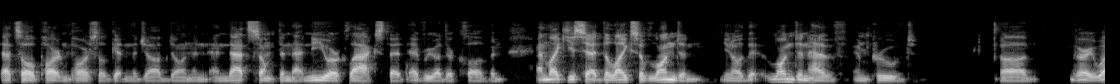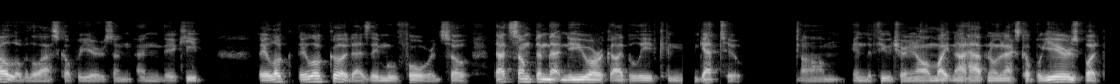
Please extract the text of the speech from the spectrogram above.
that's all part and parcel of getting the job done. And, and that's something that New York lacks that every other club. And, and like you said, the likes of London, you know, the, London have improved uh, very well over the last couple years and, and they keep, they look, they look good as they move forward. So that's something that New York, I believe can get to um, in the future. You know, it might not happen over the next couple years, but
